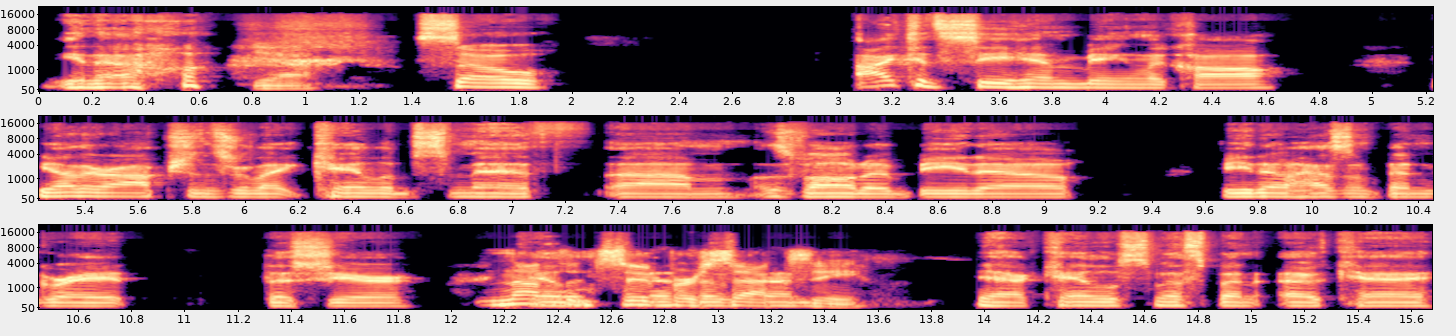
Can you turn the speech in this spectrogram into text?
you know? Yeah. so I could see him being the call. The other options are like Caleb Smith, um, Osvaldo Bido. Bido hasn't been great this year. Nothing Caleb super sexy. Been, yeah, Caleb Smith's been okay.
